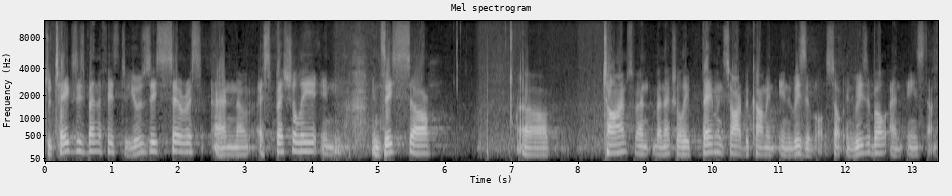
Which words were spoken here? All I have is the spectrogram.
to take these benefits, to use this service, and uh, especially in, in this uh, uh, times when, when actually payments are becoming invisible, so invisible and instant.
